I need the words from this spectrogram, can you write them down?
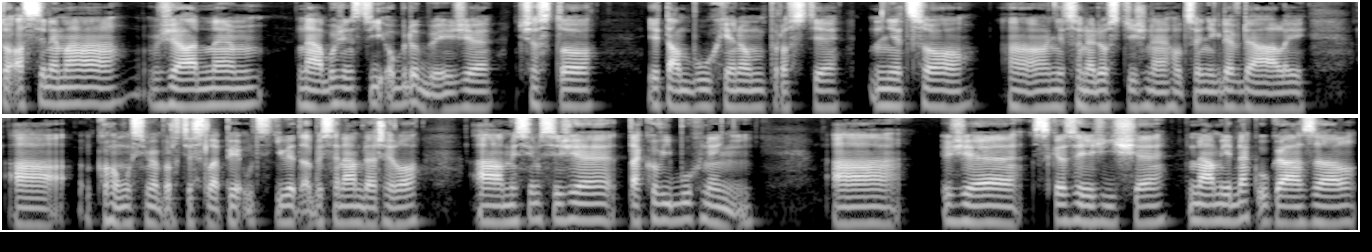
to asi nemá v žádném náboženství obdoby, že často je tam Bůh jenom prostě něco, uh, něco nedostižného, co je někde v dáli a koho musíme prostě slepě uctívat, aby se nám dařilo. A myslím si, že takový Bůh není. A že skrze Ježíše nám jednak ukázal,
